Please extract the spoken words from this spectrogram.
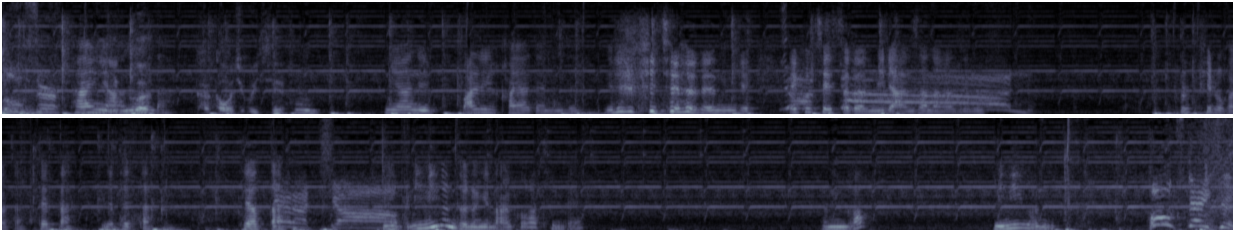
Loser! 다행히 안 입구가 온다. 가까워지고 있어요. 응. 미안해. 빨리 가야 되는데. 얘를 피쳐야 되는 게 에코체이스라 미리 안 사놔가지고. 풀피로 가자. 됐다. 이제 됐다. 되었다. 미, 미니건 드는 게 나을 것 같은데. 아닌가? 미니건! 자식들!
